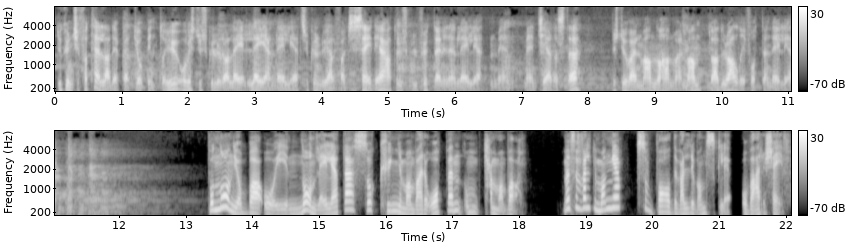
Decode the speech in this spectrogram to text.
Du kunne ikke fortelle det på et jobbintervju, og hvis du skulle da leie, en leilighet, så kunne du iallfall ikke si det, at du skulle flytte inn i den leiligheten med en, med en kjæreste. Hvis du var en mann og han var en mann, da hadde du aldri fått den leiligheten. På noen jobber og i noen leiligheter så kunne man være åpen om hvem man var. Men for veldig mange så var det veldig vanskelig å være skeiv.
